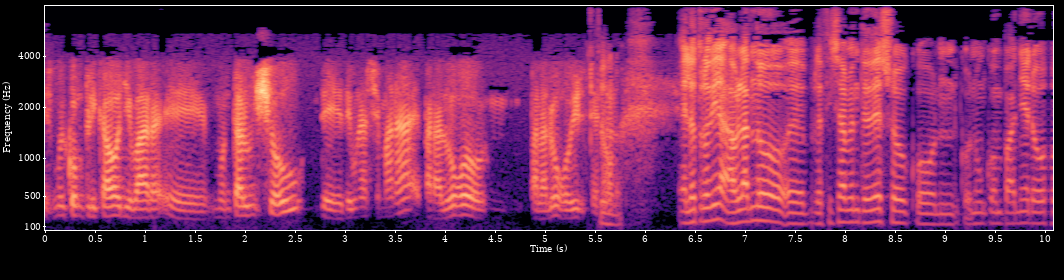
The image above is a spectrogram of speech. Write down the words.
es muy complicado llevar, eh, montar un show de, una semana para luego, para luego irte, ¿no? Claro. El otro día, hablando eh, precisamente de eso con, con, un compañero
